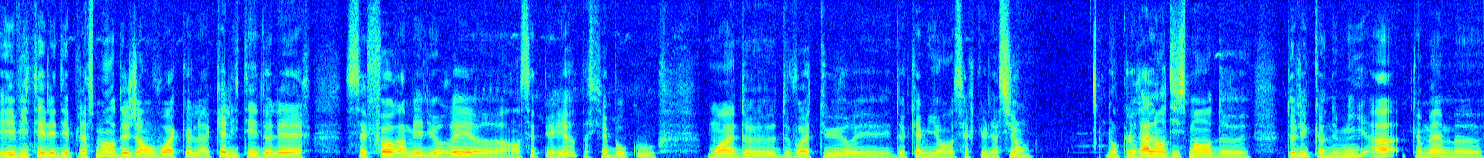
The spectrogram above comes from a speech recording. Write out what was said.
et éviter les déplacements. Déjà on voit que la qualité de l'air s'est fort améliorée en cette période parce qu'il y a beaucoup moins de, voitures et de camions en circulation. Donc le ralentissement de l'économie a quand même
